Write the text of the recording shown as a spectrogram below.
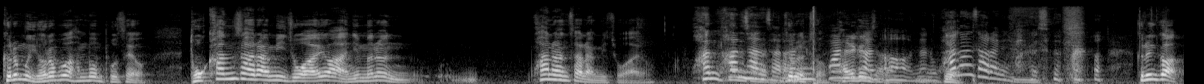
그러면 여러분 한번 보세요. 독한 사람이 좋아요? 아니면은 화난 사람이 좋아요? 환, 환한 사람. 그렇죠. 밝은 환한. 사람. 어, 나는 환한 사람인 줄 알았어. 그러니까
